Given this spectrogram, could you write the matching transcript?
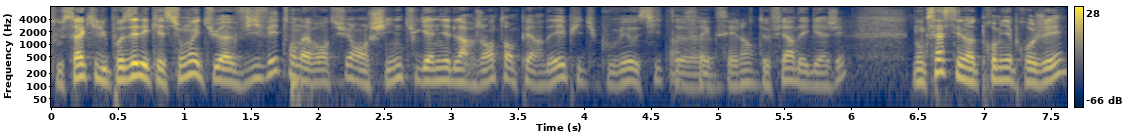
tout ça qui lui posait des questions. Et tu as vivé ton aventure en Chine, tu gagnais de l'argent, t'en perdais, et puis tu pouvais aussi te, Ah, excellent. te faire dégager. Donc ça, c'était notre premier projet.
